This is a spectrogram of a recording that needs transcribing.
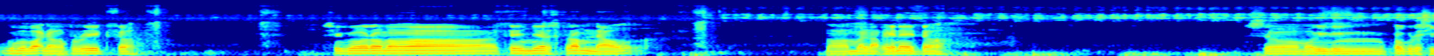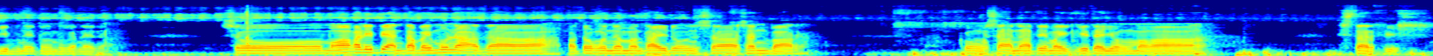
gumawa ng proyekto. Siguro mga 10 years from now mga malaki na ito. So magiging progresibo na itong lugar na ito so mga kalipi antabay muna at uh, patungo naman tayo doon sa sandbar kung saan natin makikita yung mga starfish.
